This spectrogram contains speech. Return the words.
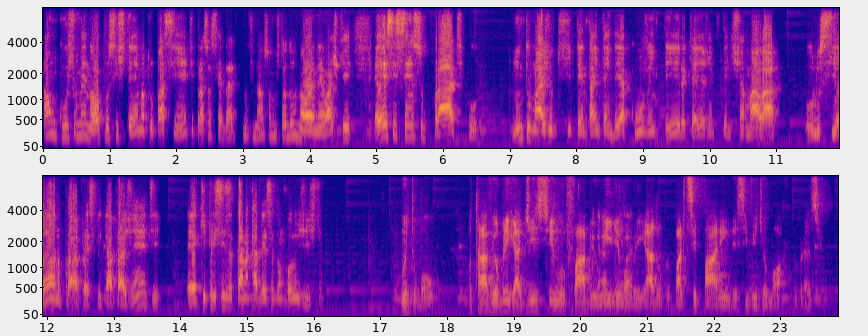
a um custo menor para o sistema, para o paciente e para a sociedade, no final somos todos nós. Né? Eu acho que é esse senso prático, muito mais do que tentar entender a curva inteira, que aí a gente tem que chamar lá o Luciano para explicar para a gente, é que precisa estar na cabeça do oncologista. Muito bom. Otávio, obrigadíssimo. Fábio, obrigado, William, obrigado. obrigado por participarem desse Videomock do Brasil.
